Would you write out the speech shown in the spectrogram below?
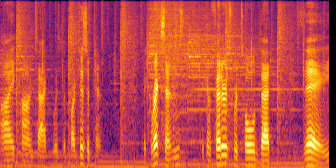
eye contact with the participant. The correct sentence, the Confederates were told that they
